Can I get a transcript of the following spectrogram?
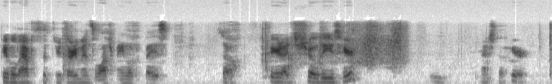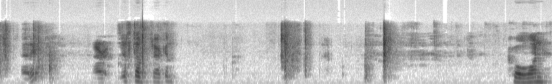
people to have to sit through 30 minutes to watch me look at base. So figured I'd show these here. Nice stuff here. Is that it? Alright. Just double checking. Cool one.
